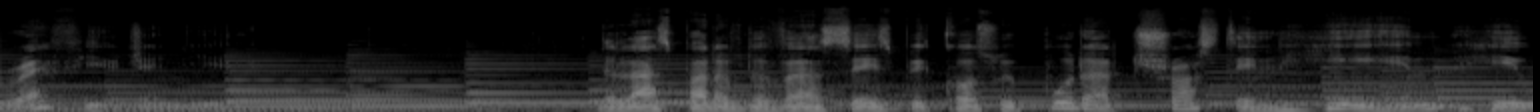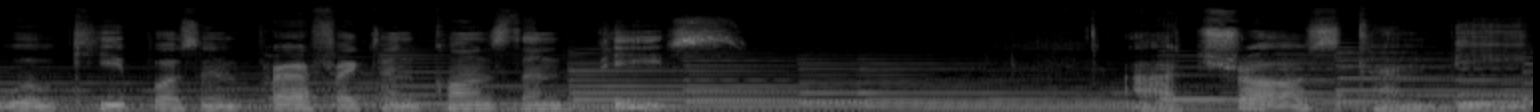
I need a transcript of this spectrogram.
refuge in you. The last part of the verse says, Because we put our trust in him, he will keep us in perfect and constant peace. Our trust can be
